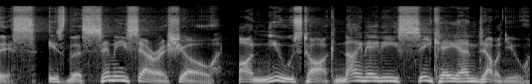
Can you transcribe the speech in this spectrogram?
This is the Simi Sara Show on News Talk 980 CKNW,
